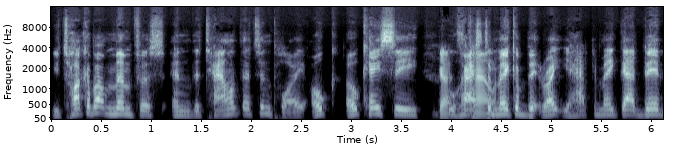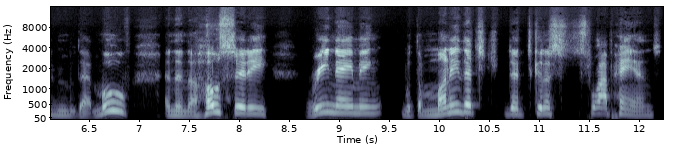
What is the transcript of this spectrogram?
You talk about Memphis and the talent that's in play. O- OKC who has to make a bid, right? You have to make that bid, that move, and then the host city renaming, with the money that's that's going to swap hands,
